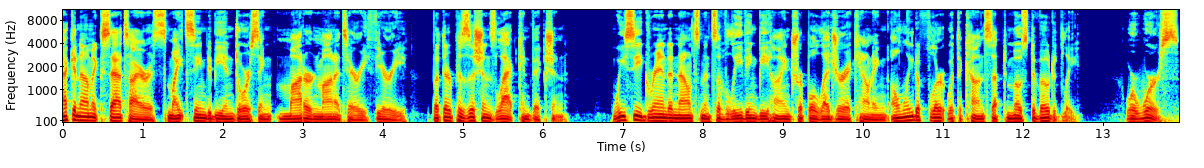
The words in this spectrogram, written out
Economic satirists might seem to be endorsing modern monetary theory, but their positions lack conviction. We see grand announcements of leaving behind triple ledger accounting only to flirt with the concept most devotedly. Or worse,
